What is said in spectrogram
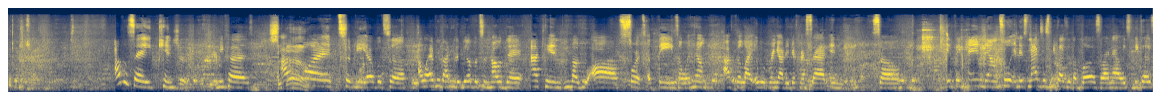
I would say Kendrick because Sit I down. want to be able to. I want everybody to be able to know that I can, you know, do all sorts of things. And with him, I feel like it would bring out a different side in me. So if it came down to it, and it's not just because of the buzz right now, it's because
